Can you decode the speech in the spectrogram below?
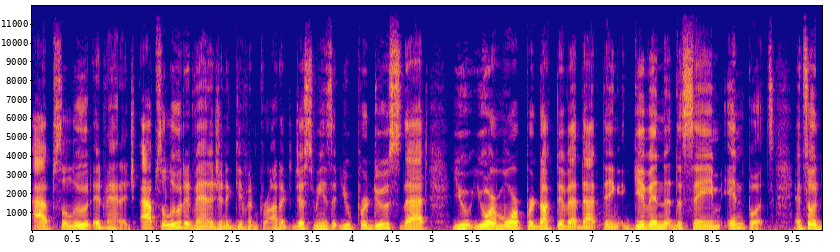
absolute advantage. Absolute advantage in a given product just means that you produce that, you, you are more productive at that thing given the same inputs. And so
